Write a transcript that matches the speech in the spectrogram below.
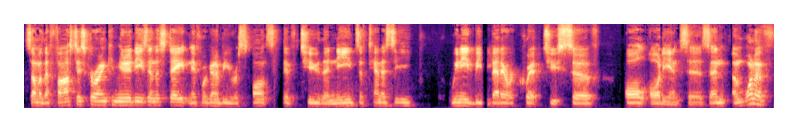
some of the fastest growing communities in the state, and if we're going to be responsive to the needs of Tennessee, we need to be better equipped to serve all audiences. And, and one of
